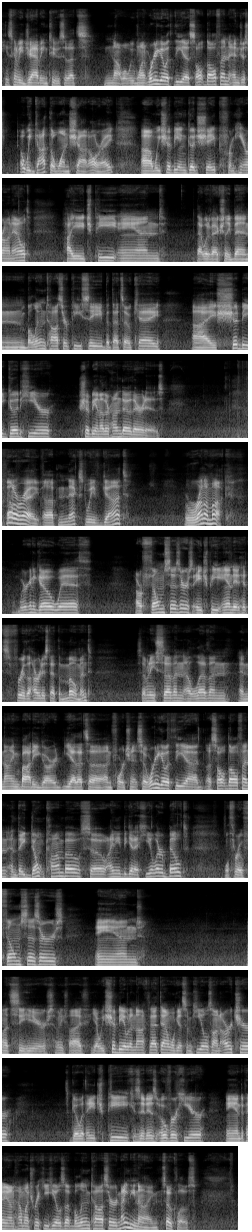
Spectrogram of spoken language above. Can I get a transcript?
He's going to be jabbing too, so that's not what we want. We're going to go with the Assault Dolphin and just... Oh, we got the one shot. All right. Uh, we should be in good shape from here on out. High HP, and that would have actually been Balloon Tosser PC, but that's okay. I should be good here. Should be another hundo. There it is. All right. Up next, we've got Run Amok. We're going to go with our film scissors, HP, and it hits for the hardest at the moment. 77, 11, and 9 bodyguard. Yeah, that's uh, unfortunate. So we're going to go with the uh, Assault Dolphin, and they don't combo, so I need to get a healer built. We'll throw film scissors, and Let's see here, 75. Yeah, we should be able to knock that down. We'll get some heals on Archer. Let's go with HP, because it is over here. And depending on how much Ricky heals up Balloon Tosser, 99. So close.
